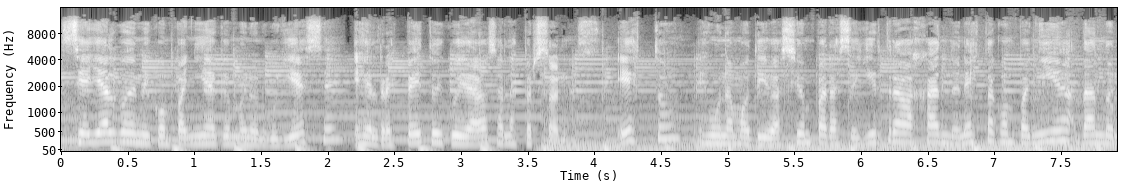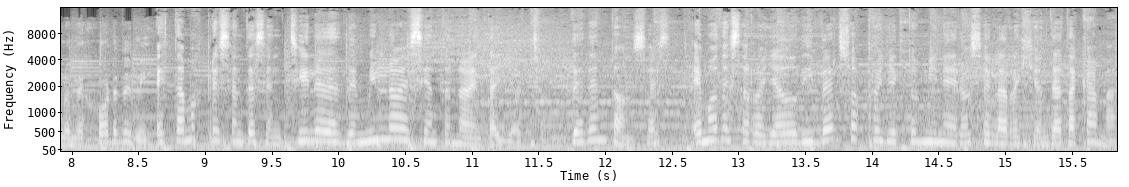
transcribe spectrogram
Si hay algo de mi compañía que me enorgullece es el respeto y cuidados a las personas. Esto es una motivación para seguir trabajando en esta compañía dando lo mejor de mí. Estamos presentes en Chile desde 1998. Desde entonces hemos desarrollado diversos proyectos mineros en la región de Atacama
